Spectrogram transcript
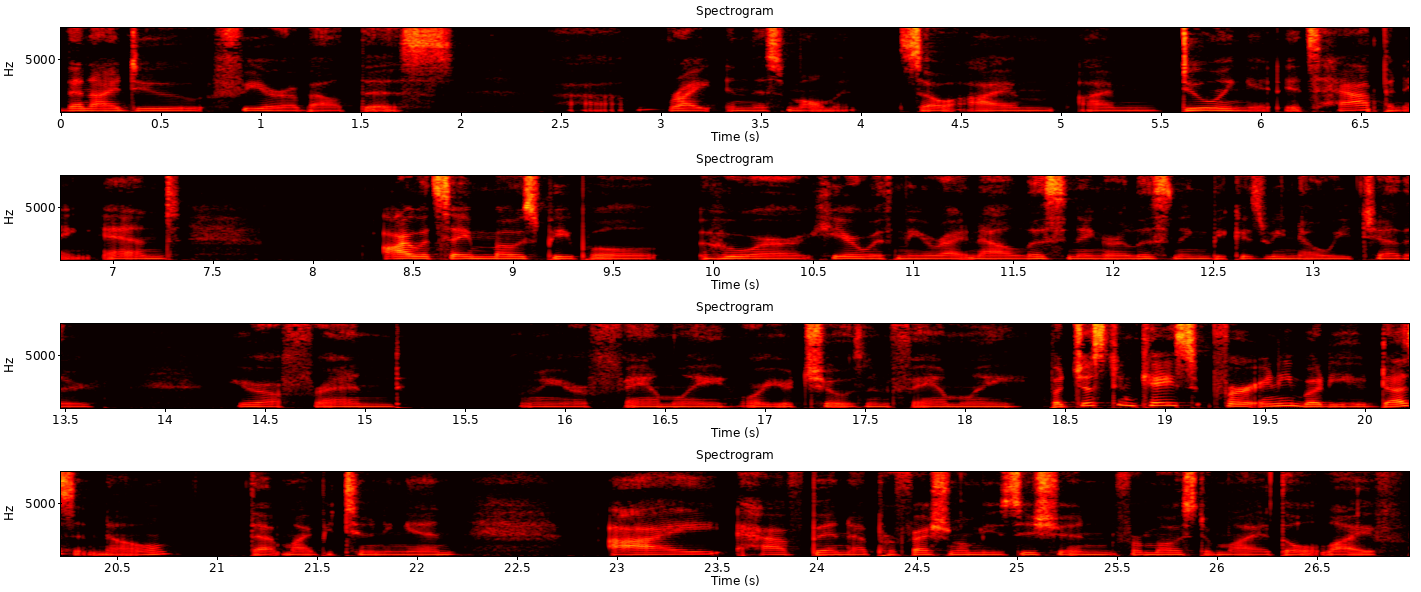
than I do fear about this um, right in this moment. So I'm I'm doing it. It's happening, and I would say most people who are here with me right now, listening, are listening because we know each other. You're a friend, or you're family, or your chosen family. But just in case for anybody who doesn't know that might be tuning in, I have been a professional musician for most of my adult life.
